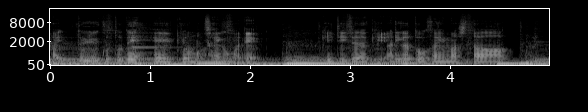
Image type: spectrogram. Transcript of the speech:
はい、ということで、えー今日も最後まで聞いていただきありがとうございました。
